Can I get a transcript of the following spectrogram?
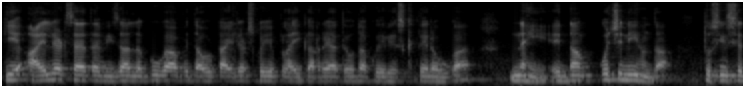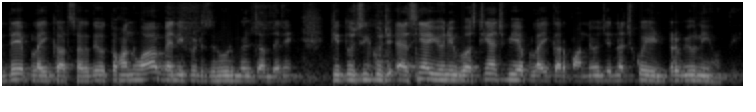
ਕਿ ਆਈਲੈਟਸ ਹੈ ਤਾਂ ਵੀਜ਼ਾ ਲੱਗੂਗਾ ਵਿਦਆਊਟ ਆਈਲੈਟਸ ਕੋਈ ਅਪਲਾਈ ਕਰ ਰਿਹਾ ਤੇ ਉਹਦਾ ਕੋਈ ਰਿਸਕ ਤੇ ਰਹੂਗਾ। ਨਹੀਂ ਇਦਾਂ ਕੁਝ ਨਹੀਂ ਹੁੰਦਾ। ਤੁਸੀਂ ਸਿੱਧੇ ਅਪਲਾਈ ਕਰ ਸਕਦੇ ਹੋ। ਤੁਹਾਨੂੰ ਆਹ ਬੈਨੀਫਿਟ ਜ਼ਰੂਰ ਮਿਲ ਜਾਂਦੇ ਨੇ ਕਿ ਤੁਸੀਂ ਕੁਝ ਐਸੀਆਂ ਯੂਨੀਵਰਸਿਟੀਆਂ 'ਚ ਵੀ ਅਪਲਾਈ ਕਰ ਪਾਉਂਦੇ ਹੋ ਜਿਨ੍ਹਾਂ 'ਚ ਕੋਈ ਇੰਟਰਵਿਊ ਨਹੀਂ ਹੁੰਦੀ।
